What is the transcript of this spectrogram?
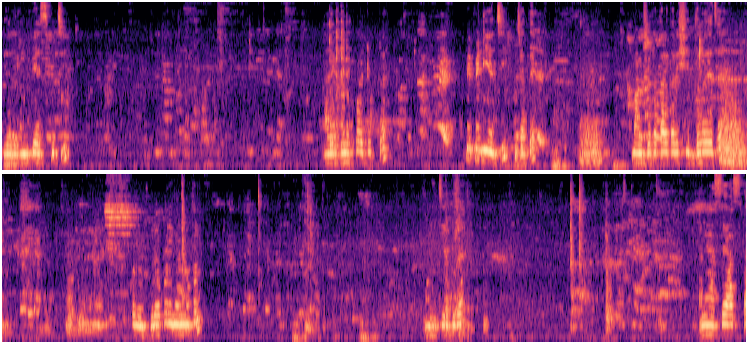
দিয়ে দিলাম পেঁয়াজ কুচি। আর এখানে কয় টুকরা পেঁপে নিয়েছি যাতে মাংসটা তাড়াতাড়ি সিদ্ধ হয়ে যায়। হলুদ গুঁড়ো পরিমাণ মতন। মরিচের গুঁড়া। এখানে আছে আস্তা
